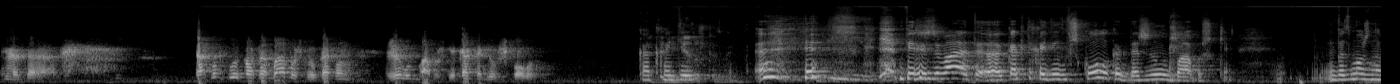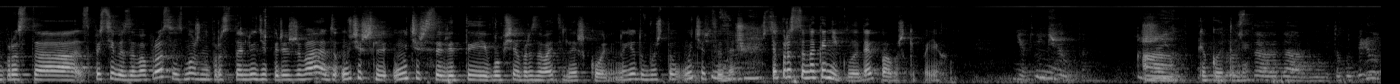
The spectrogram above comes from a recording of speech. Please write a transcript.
Это... Как он слушался бабушку, как он жил у бабушки, как ходил в школу? Как ходил? Переживают, э, как ты ходил в школу, когда жил у бабушки. Возможно, просто спасибо за вопрос. Возможно, просто люди переживают, учишь ли, учишься ли ты в общеобразовательной школе. Но я думаю, что учатся, да? Ты просто на каникулы, да, к бабушке поехал? Нет, он жил там. А, Жил. какое-то Просто, время. да, был такой период,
